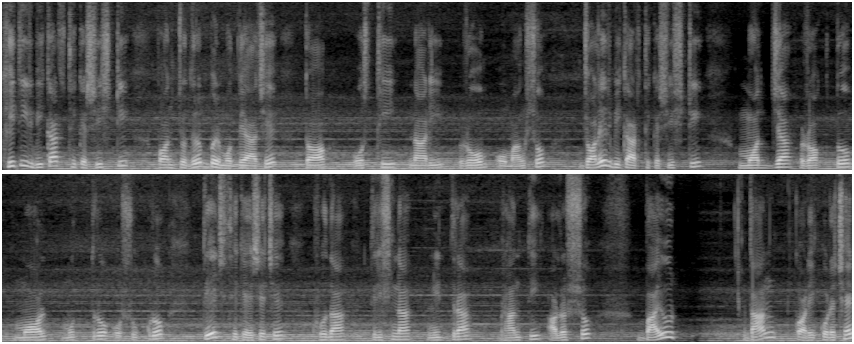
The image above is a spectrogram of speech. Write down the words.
ক্ষিতির বিকার থেকে সৃষ্টি পঞ্চদ্রব্যের মধ্যে আছে ত্বক, অস্থি নারী রোম ও মাংস। জলের বিকার থেকে সৃষ্টি মজ্জা, রক্ত, মল, মূত্র ও শুক্র। তেজ থেকে এসেছে ক্ষুধা, তৃষ্ণা, নিদ্রা ভ্রান্তি আলস্য বায়ু দান করে করেছেন,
